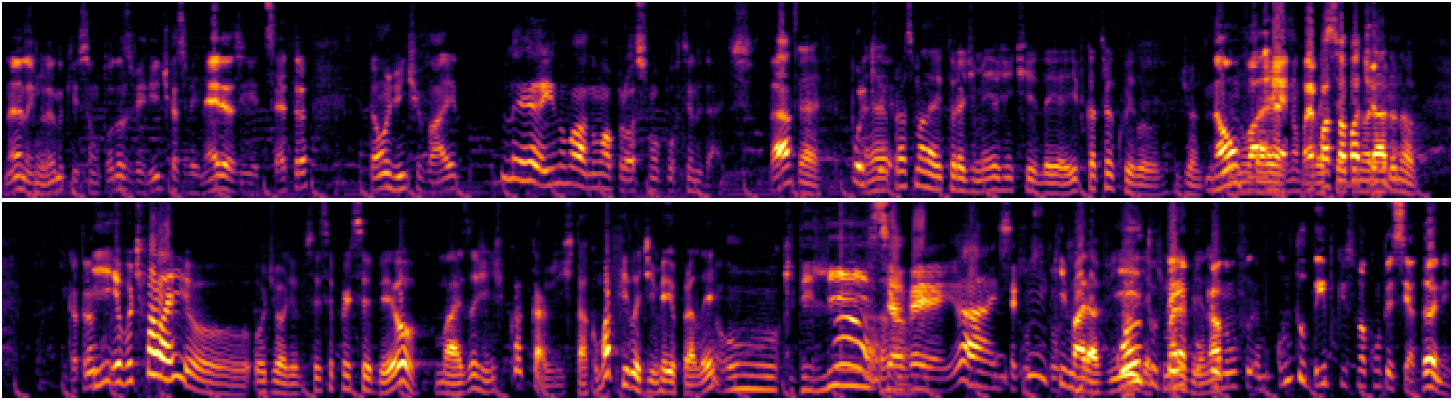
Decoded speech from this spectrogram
Né? Lembrando que são todas verídicas, venéreas e etc. Então a gente vai ler aí numa, numa próxima oportunidade, tá? É. Porque- É, a próxima leitura de e-mail a gente lê aí, fica tranquilo, Jonathan. Não vai- é, não vai passar ser batido, ignorado, não. Fica tranquilo. E eu vou te falar aí, ô, ô Johnny, não sei se você percebeu, mas a gente, cara, a gente tá com uma fila de e-mail pra ler. Oh, que delícia, velho! Ai, é Que, gostoso. que maravilha, Quanto que tempo maravilha. que eu não, quanto tempo que isso não acontecia, Dani?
